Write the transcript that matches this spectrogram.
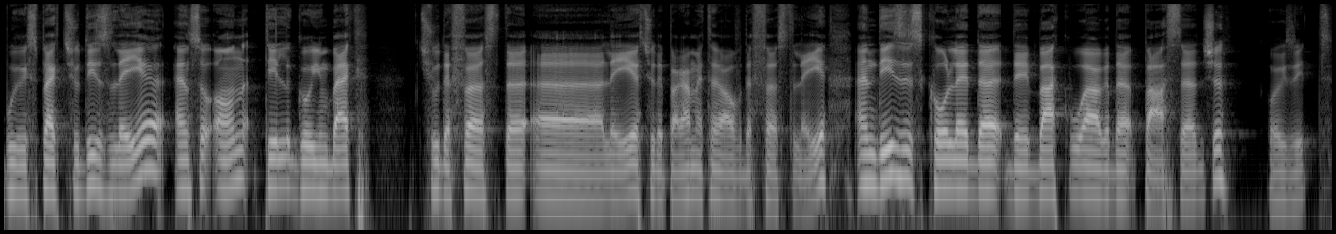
with respect to this layer and so on till going back to the first uh, layer, to the parameter of the first layer. And this is called uh, the backward passage. Or is it?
